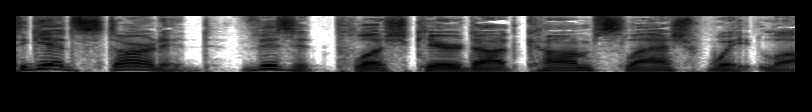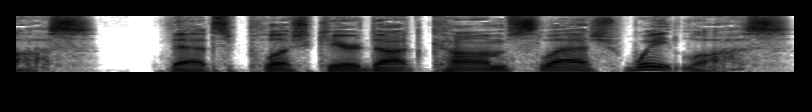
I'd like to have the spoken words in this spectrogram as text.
To get started, visit plushcare.com slash weight loss. That's plushcare.com slash weight loss.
